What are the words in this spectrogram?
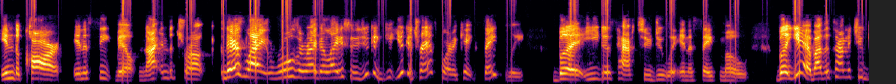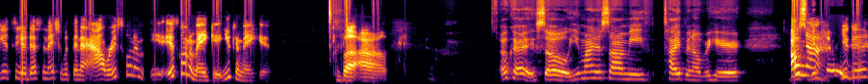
in the car in a seatbelt, not in the trunk. There's like rules and regulations. You can get you can transport a cake safely, but you just have to do it in a safe mode. But yeah, by the time that you get to your destination within an hour, it's gonna it's gonna make it. You can make it. But uh Okay, so you might have saw me typing over here. oh no, because- you're good.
